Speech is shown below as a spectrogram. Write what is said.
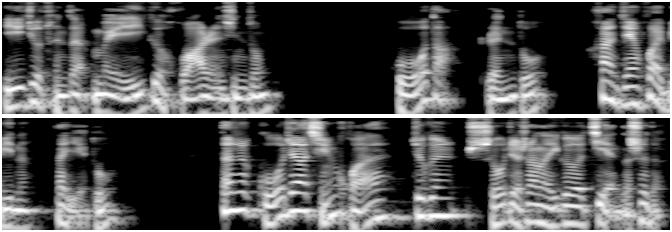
依旧存在每一个华人心中。国大人多，汉奸坏逼呢那也多，但是国家情怀就跟手脚上的一个茧子似的。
